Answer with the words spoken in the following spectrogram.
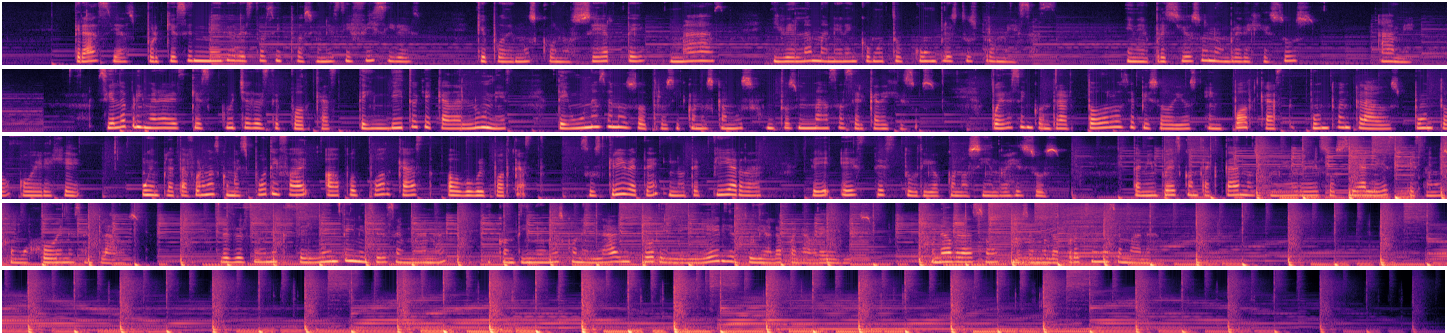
Gracias porque es en medio de estas situaciones difíciles que podemos conocerte más y ver la manera en cómo tú cumples tus promesas. En el precioso nombre de Jesús. Amén. Si es la primera vez que escuchas este podcast, te invito a que cada lunes te unas a nosotros y conozcamos juntos más acerca de Jesús. Puedes encontrar todos los episodios en podcast.anclados.org o en plataformas como Spotify, Apple Podcast o Google Podcast. Suscríbete y no te pierdas de este estudio Conociendo a Jesús. También puedes contactarnos por medio de redes sociales, estamos como jóvenes anclados. Les deseo un excelente inicio de semana y continuemos con el hábito de leer y estudiar la palabra de Dios. Un abrazo, nos vemos la próxima semana.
